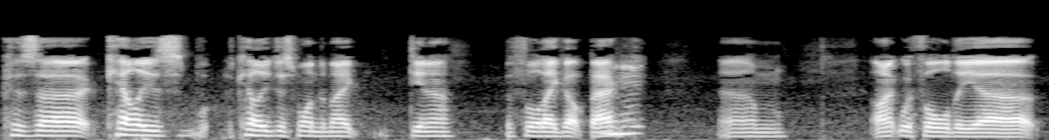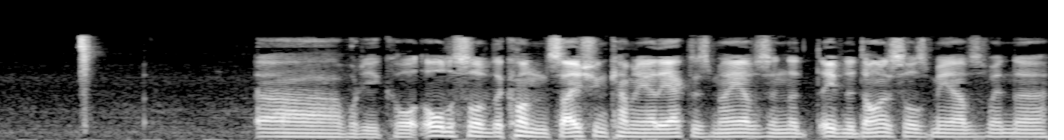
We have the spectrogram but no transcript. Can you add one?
because uh, Kelly's Kelly just wanted to make dinner before they got back. Mhm. Um, I think with all the uh, uh, what do you call it? All the sort of the condensation coming out of the actors' mouths and the, even the dinosaurs' mouths when uh,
